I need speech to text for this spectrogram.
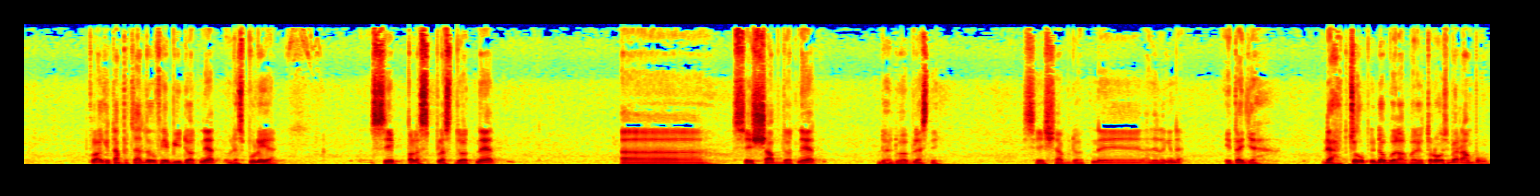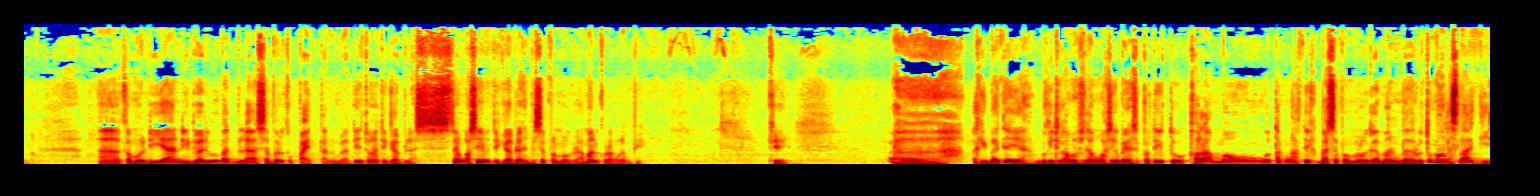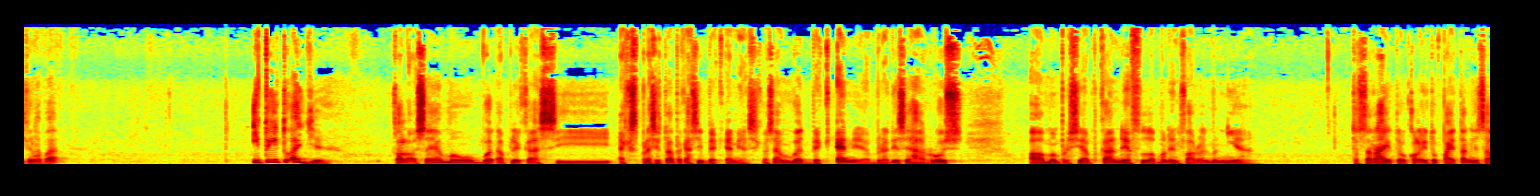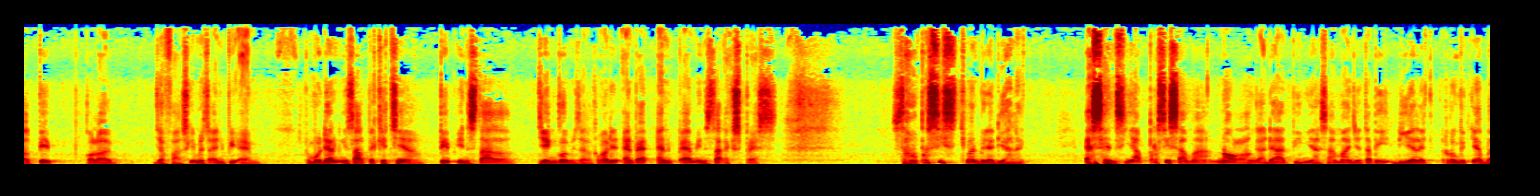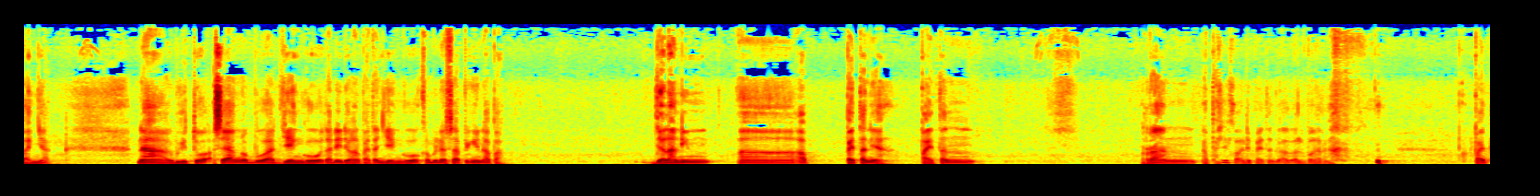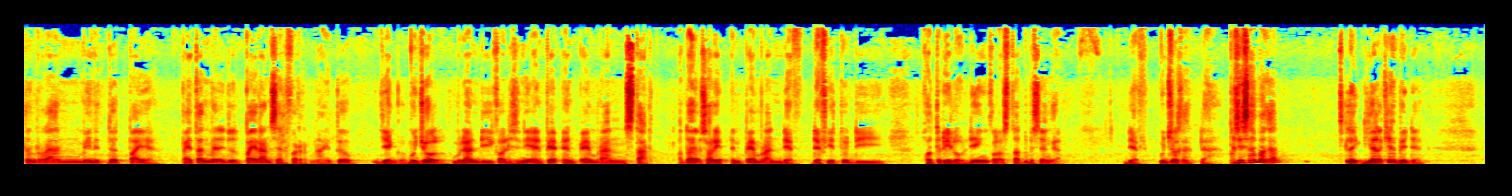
kalau kita pecah tuh VB.NET udah 10 ya C++.NET uh, eh, C Sharp.NET udah 12 nih C Sharp.NET ada lagi enggak itu aja udah cukup udah bolak-balik terus biar rampung Uh, kemudian di 2014 saya baru ke Python, berarti hitungan 13. Saya menguasai 13 bahasa pemrograman kurang lebih. Oke. Okay. Uh, akibatnya ya, begitu kamu sudah menguasai banyak seperti itu, kalau mau ngutak-ngatik bahasa pemrograman baru itu malas lagi. Kenapa? Itu-itu aja. Kalau saya mau buat aplikasi Express itu aplikasi backend ya. Kalau saya mau buat backend ya, berarti saya harus uh, mempersiapkan development environment-nya. Terserah itu. Kalau itu Python install pip. Kalau JavaScript misalnya npm kemudian install package-nya pip install Django misalnya kemudian npm install Express sama persis cuman beda dialek. Esensinya persis sama nol nggak ada artinya sama aja tapi dialek rumitnya banyak. Nah begitu saya ngebuat Django tadi dengan Python Django kemudian saya pengen apa? Jalanin uh, Python ya Python run apa sih kalau di Python agak lupa Python run minute.py ya. Python manage.py run server. Nah, itu Django muncul. Kemudian di kalau di sini npm npm run start atau sorry npm run dev. Dev itu di hot reloading, kalau start biasanya enggak. Dev muncul kan? Dah, persis sama kan? Dialeknya beda.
